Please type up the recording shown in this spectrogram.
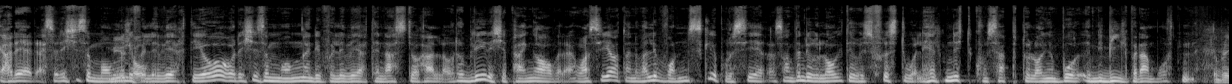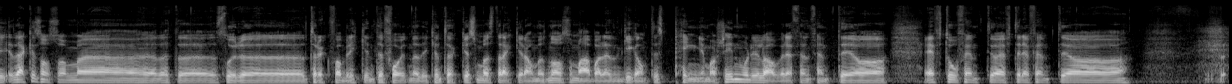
ja det er det. Så det er ikke så mange de får levert i år, og det er ikke så mange de får levert til neste år heller. Og da blir det ikke penger av det. Og han sier at den er veldig vanskelig å produsere. Sant? Den er laget i rustfri helt nytt konsept å lage en bil på den måten. Det, blir, det er ikke sånn som uh, dette store trøkkfabrikken til Ford nede i Kentucky som er streikerammet nå, som er bare en gigantisk pengemaskin, hvor de lager FN50 og F250 og F350 og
